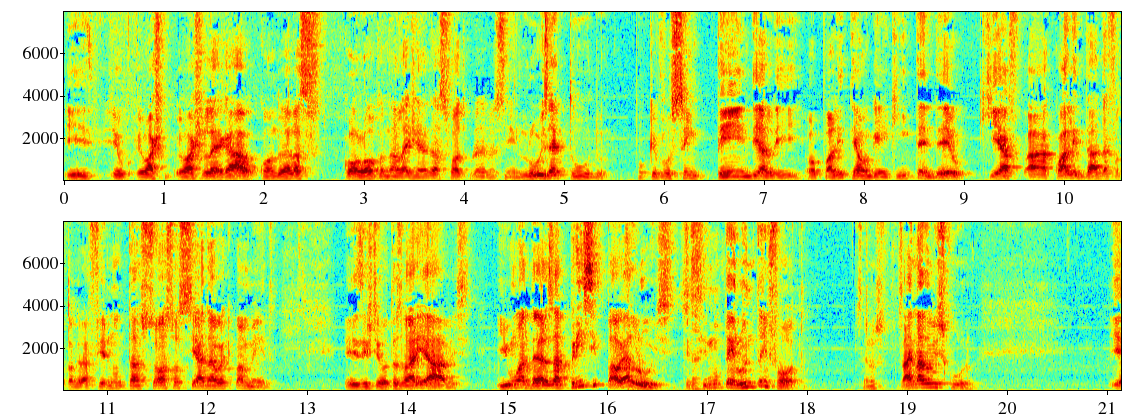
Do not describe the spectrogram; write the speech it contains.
E eu, eu, acho, eu acho legal quando elas colocam na legenda das fotos, por exemplo, assim, luz é tudo. Porque você entende ali, opa, ali tem alguém que entendeu que a, a qualidade da fotografia não está só associada ao equipamento. Existem outras variáveis. E uma delas, a principal, é a luz. se não tem luz, não tem foto. Você não sai nada no escuro. E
